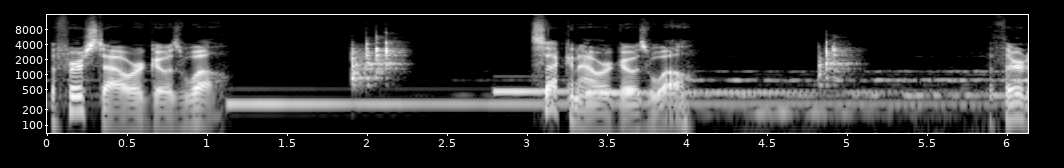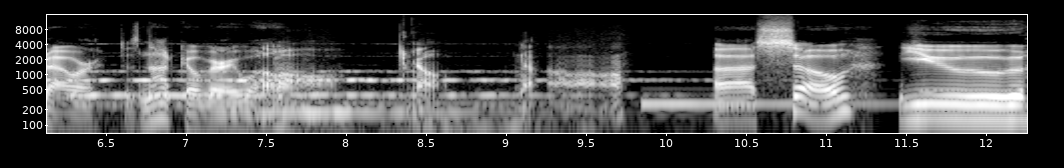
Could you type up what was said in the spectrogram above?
the first hour goes well. Second hour goes well. The third hour does not go very well. No. No. Uh, so you,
